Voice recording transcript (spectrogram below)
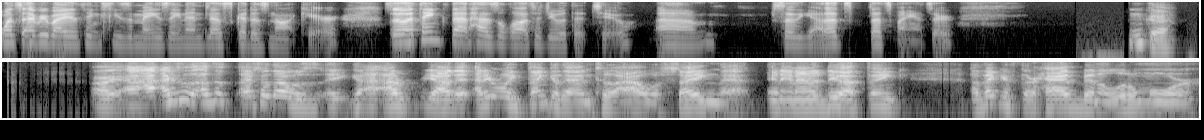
wants everybody to think she's amazing, and Jessica does not care. So I think that has a lot to do with it too. Um, so yeah, that's that's my answer. Okay. All right. I, I, I, I thought that was. I, I yeah. I, didn't really think of that until I was saying that, and and I do. I think, I think if there had been a little more,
